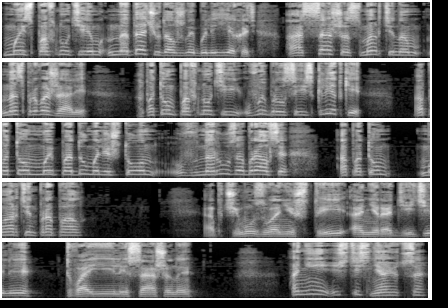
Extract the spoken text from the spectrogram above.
Мы с Пафнутием на дачу должны были ехать, а Саша с Мартином нас провожали. А потом Пафнутий выбрался из клетки, а потом мы подумали, что он в нору забрался, а потом Мартин пропал. — А почему звонишь ты, а не родители, твои или Сашины? — Они стесняются,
